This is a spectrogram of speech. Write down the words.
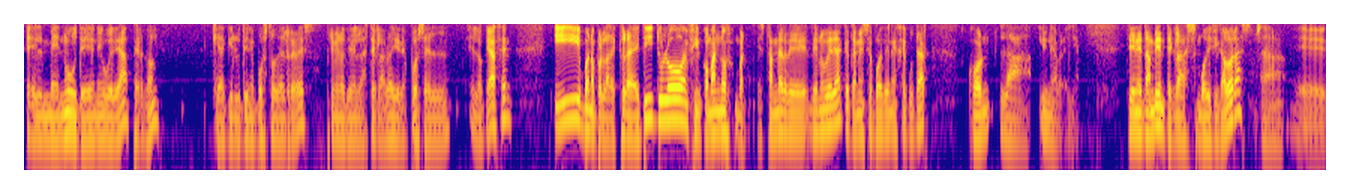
el menú de NVDA, perdón, que aquí lo tiene puesto del revés. Primero tienen las teclas y después el, lo que hacen. Y bueno, pues la lectura de título, en fin, comandos bueno, estándar de NVDA que también se pueden ejecutar con la línea braille. Tiene también teclas modificadoras, o sea, eh,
